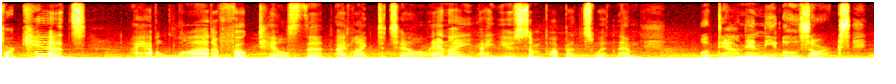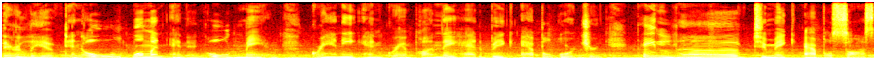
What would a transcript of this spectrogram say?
for kids, I have a lot of folk tales that I like to tell, and I, I use some puppets with them. Well, down in the Ozarks, there lived an old woman and an old man, Granny and Grandpa, and they had a big apple orchard. They loved to make applesauce,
